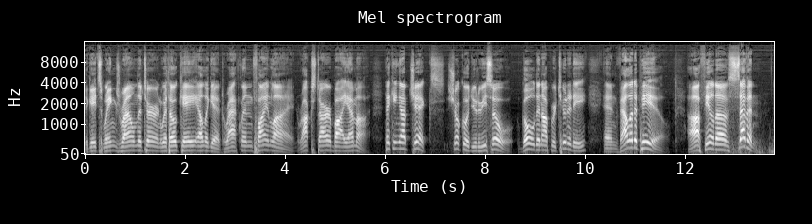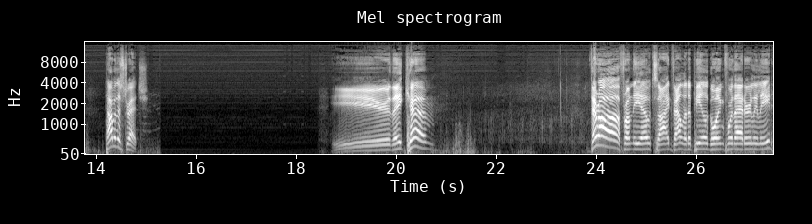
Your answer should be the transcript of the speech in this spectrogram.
The gate swings round the turn with OK Elegant, Racklin Fine Line, Rockstar by Emma, picking up Chicks, Choco du Ruisseau, Golden Opportunity, and Valid Appeal. A field of seven. Top of the stretch. Here they come. Vera from the outside. Valid appeal going for that early lead.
